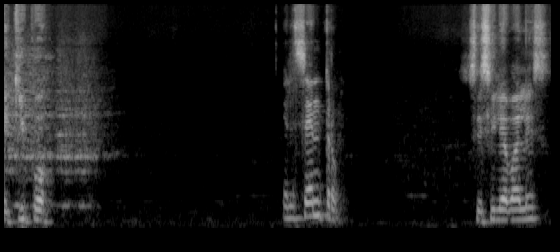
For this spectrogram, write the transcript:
Equipo. El centro. Cecilia Vales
